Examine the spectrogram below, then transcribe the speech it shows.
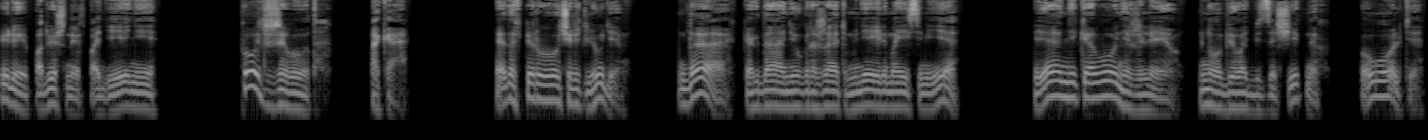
или подвешенные в падении. Пусть живут. Пока. Это в первую очередь люди. Да, когда они угрожают мне или моей семье, я никого не жалею, но убивать беззащитных — увольте.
